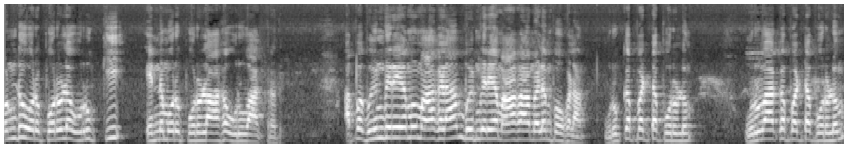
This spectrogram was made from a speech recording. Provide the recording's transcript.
ஒன்று ஒரு பொருளை உருக்கி என்னும் ஒரு பொருளாக உருவாக்குறது. அப்போ வீண்விரயமும் ஆகலாம் வீண்விரயம் ஆகாமலும் போகலாம். உருக்கப்பட்ட பொருளும் உருவாக்கப்பட்ட பொருளும்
